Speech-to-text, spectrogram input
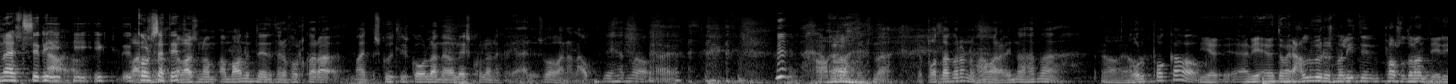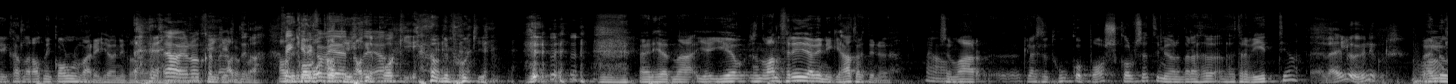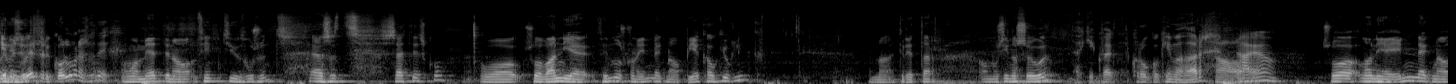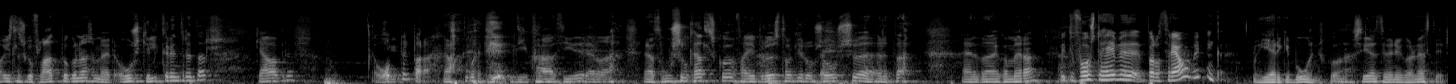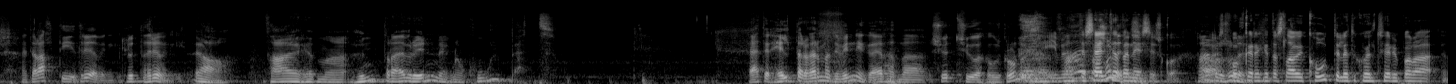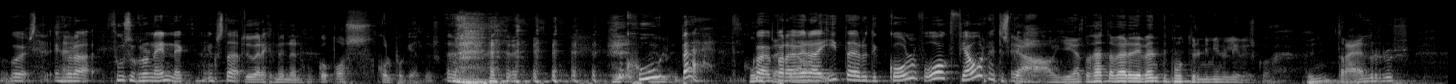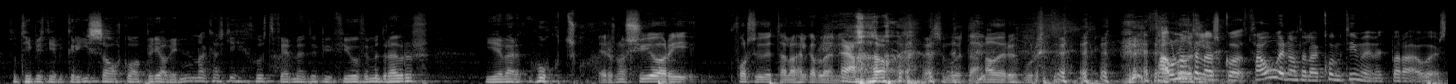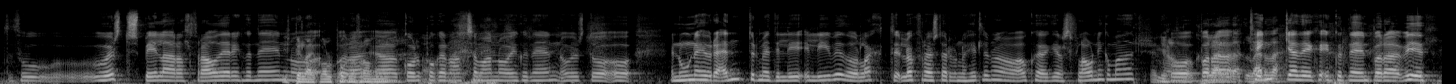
nælt sér í, í, í Var það það var svona á mánundin þegar fólk var að skull í skólan eða á eitthvað, já, svo var hann átni hérna var hérna bollakorunum, hann var að vinna þarna Já, já. Gólpoka og Ég, ef, ég, ef þetta væri alvöru svona lítið pláss út á landi ég kallar átni golvari hérna í frá Já, já, nákvæmlega. Átni bóki Átni búki En hérna, ég, ég vann þriðja vinning í hattrættinu sem var uh, glæslegt Hugo Boss golfsett sem ég var að þetta er að vitja. Vegluðu vinningur. Kemur svo vel fyrir gólfur eins og þig. Hún var metin á 50.000 eða sett settið sko. Og svo vann ég 5.000 krónar innegna á BK kjúkling þannig að Gretar á nú sína sögu Ekki hvern krók og kima þar Já, já. svo vann ég innegna á íslensku flatbökuna sem er óskilgrindrindar gjafabrif Opin bara Já, veit ekki hvað það þýðir, er það, er það þúsund kall sko, fæ ég bröðstangir og sósu eða er þetta, er þetta eitthvað meira? Þú fórstu heimið bara þrjá vinninga? Og ég er ekki búinn sko, síðasti vinningurinn eftir. Þetta er allt í þriðavinningi, hluta þriðavinningi Já, það er hérna 100 efru innegna á Coolbet. Þetta er heldara verðmætti vinninga er þarna 70 eitthvað hús krónur Ég Það myndi bara selja þetta nesi sko. Það er bara Fólk er ekkert að slá í kótilettu kvöld fyrir bara, þú veist, einhverja þúsund krónu innegn, einhver staðar. Þú er ekkert minna en Hugo Boss gólpoki heldur sko. Cool bet. Cool Hvað er bara að vera að íta þér út í golf og fjárhættuspil? Já, ég held að þetta verði vendipunkturinn í mínu lífi sko, 100 efrur, svo típist ég grísa og sko að byrja að vinna kannski, þú veist, fer með þetta upp í 400-500 efrur, ég verð húgt sko. Eru svona 7 ári fórsvíðu viðtala á helgablaðinu Já, sem þú ert að ná þér upp úr En þá náttúrulega sko, þá er náttúrulega komið tímið mitt bara, þú veist, þú, veist, spilaðar allt frá þér einhvern veginn. Ég spilaði bara- frá mér. Já, golfbókan og allt saman og einhvern veginn, og veist, og, og en núna hefur endur með þetta lífið og lagt lögfræðistörfun á hilluna og ákveða að gerast fláningamæður og bara Lærða- lærða. tengja þig einhvern veginn bara við,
